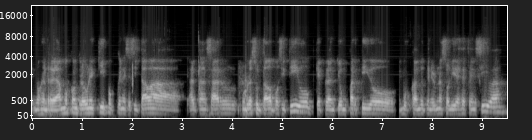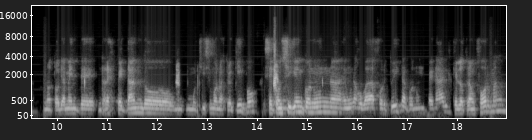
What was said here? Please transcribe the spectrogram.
Nos enredamos contra un equipo que necesitaba alcanzar un resultado positivo, que planteó un partido buscando tener una solidez defensiva, notoriamente respetando muchísimo nuestro equipo. Se consiguen con una, en una jugada fortuita, con un penal que lo transforman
